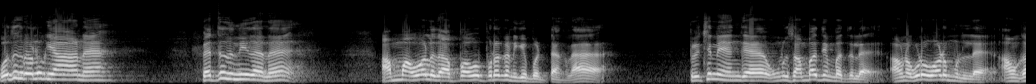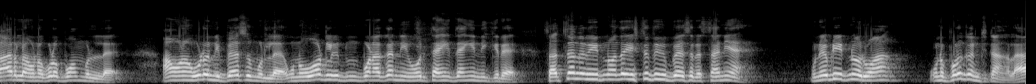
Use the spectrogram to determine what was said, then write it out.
ஒதுக்குற அளவுக்கு யானை? பெத்தது நீ தானே அம்மாவோ அல்லது அப்பாவோ புறக்கணிக்கப்பட்டாங்களா? பிரச்சனை எங்கே? உனக்கு சம்பாத்தியம் பத்தல. அவனை கூட ஓட முடியல. அவன் காரில் அவனை கூட போக முடியல. அவனை கூட நீ பேச முடியல. உன்னை ஹோட்டல் இட்டுன்னு போனாக்கா நீ ஒரு தேங்கி தேங்கி நிற்கிற சத்சங்கத்துக்கு இட்டுன்னு வந்தால் இஷ்டத்துக்கு பேசுகிற சனியை உன்னை எப்படி இட்டுன்னு வருவான்? உன்னை புறக்கணிச்சிட்டாங்களா?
